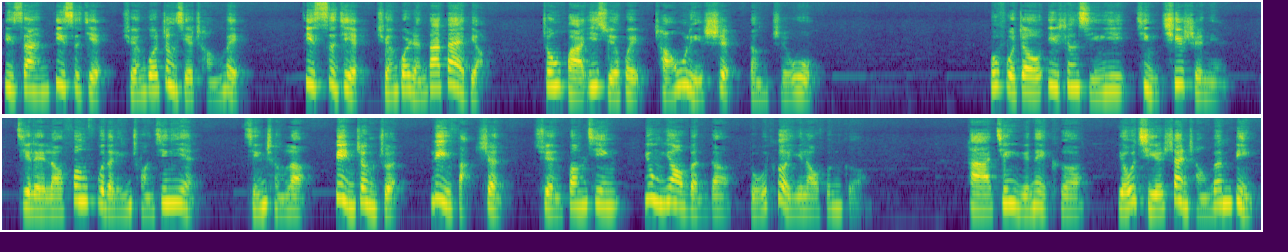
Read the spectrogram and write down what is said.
第三、第四届全国政协常委、第四届全国人大代表、中华医学会常务理事等职务。胡福州一生行医近七十年，积累了丰富的临床经验，形成了辨证准、立法慎、选方精、用药稳的独特医疗风格。他精于内科。尤其擅长温病，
